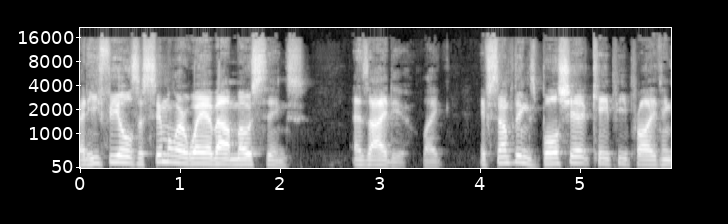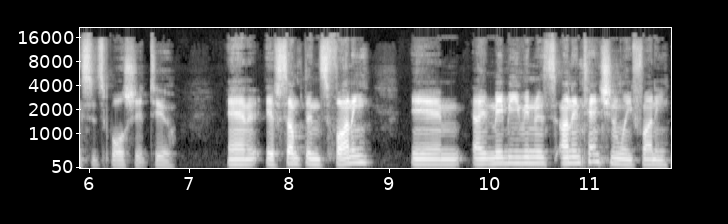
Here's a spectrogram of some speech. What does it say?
that he feels a similar way about most things as I do. Like if something's bullshit, KP probably thinks it's bullshit too. And if something's funny and maybe even it's unintentionally funny,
